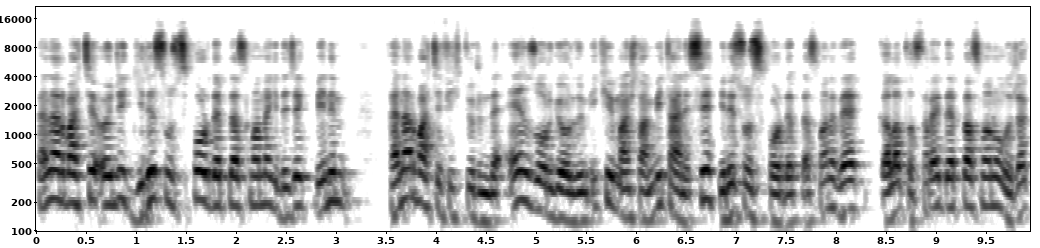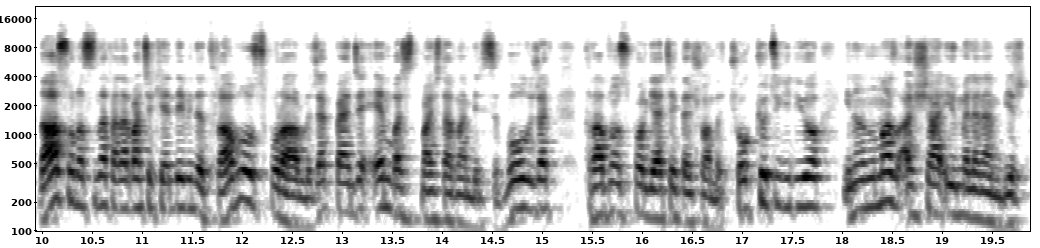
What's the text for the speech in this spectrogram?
Fenerbahçe önce Giresunspor deplasmanına gidecek. Benim Fenerbahçe fikstüründe en zor gördüğüm iki maçtan bir tanesi Giresunspor deplasmanı ve Galatasaray deplasmanı olacak. Daha sonrasında Fenerbahçe kendi evinde Trabzonspor'u ağırlayacak. Bence en basit maçlardan birisi bu olacak. Trabzonspor gerçekten şu anda çok kötü gidiyor. İnanılmaz aşağı ivmelenen bir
